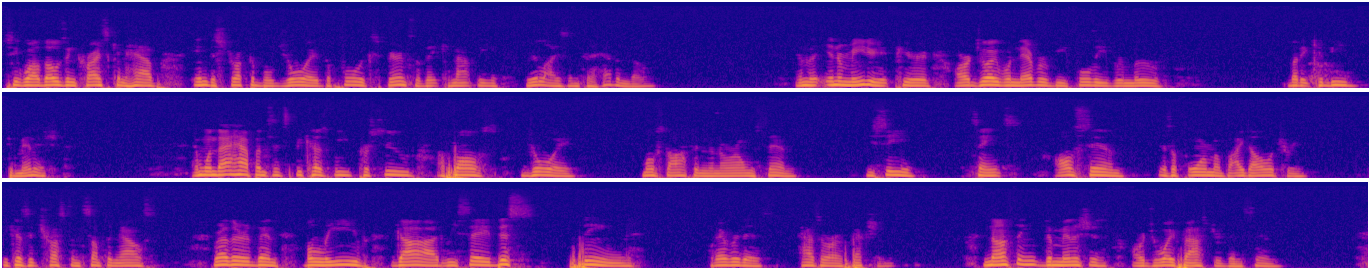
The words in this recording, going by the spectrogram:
See, while those in Christ can have indestructible joy, the full experience of it cannot be realized into heaven, though. In the intermediate period, our joy will never be fully removed, but it can be diminished. And when that happens, it's because we pursued a false joy most often in our own sin. You see, saints, all sin is a form of idolatry because it trusts in something else. Rather than believe God, we say this thing, whatever it is, has our affections. Nothing diminishes our joy faster than sin.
